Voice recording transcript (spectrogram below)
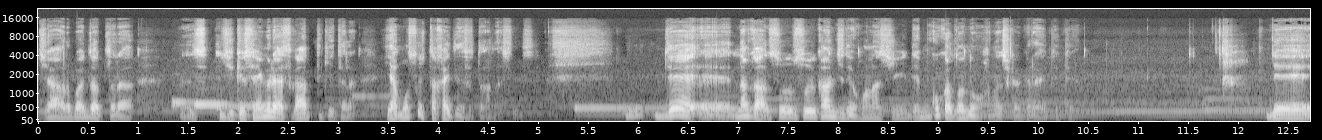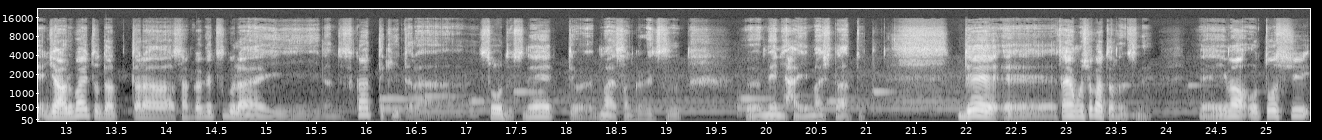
じゃあ、アルバイトだったら、時給1000円ぐらいですかって聞いたら、いや、もう少し高いですという話です。で、なんかそうそういう感じでお話で、向こうからどんどん話しかけられてて、で、じゃあアルバイトだったら3ヶ月ぐらいなんですか？って聞いたら、そうですねって、まあ3ヶ月目に入りましたって言って。で、えー、大変面白かったのですね、今、お年、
